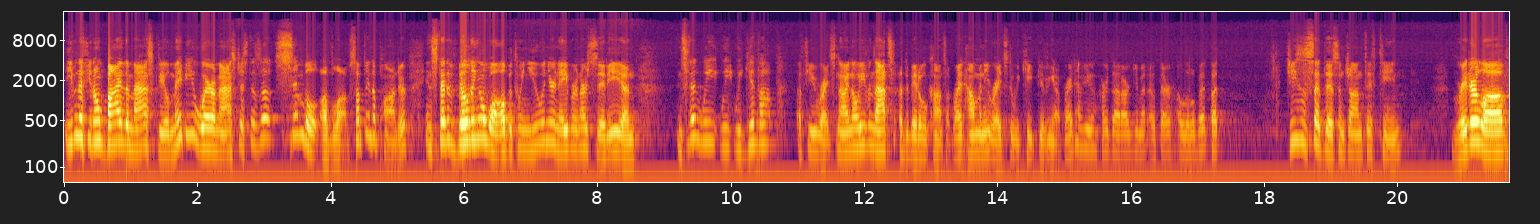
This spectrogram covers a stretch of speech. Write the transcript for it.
even if you don't buy the mask deal, maybe you wear a mask just as a symbol of love, something to ponder, instead of building a wall between you and your neighbor in our city, and instead we, we, we give up a few rights. Now, I know even that's a debatable concept, right? How many rights do we keep giving up, right? Have you heard that argument out there a little bit? But Jesus said this in John 15 Greater love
